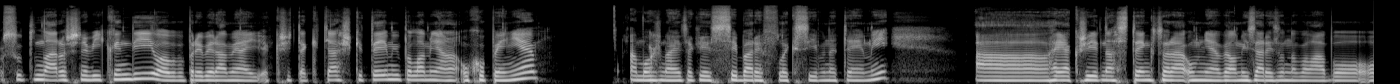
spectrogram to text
sú to náročné víkendy, lebo preberáme aj akože, tak ťažké témy podľa mňa na uchopenie a možno aj také sebareflexívne témy. A hej, akože jedna z tém, ktorá u mňa veľmi zarezonovala, bolo o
